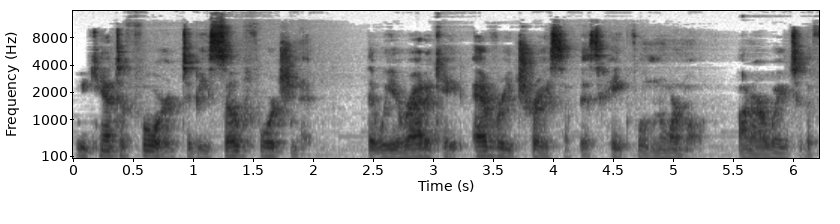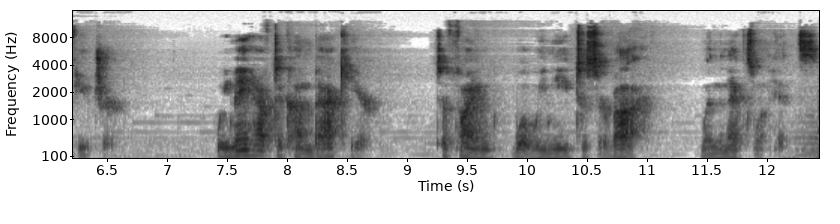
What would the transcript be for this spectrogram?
We can't afford to be so fortunate that we eradicate every trace of this hateful normal on our way to the future. We may have to come back here to find what we need to survive when the next one hits.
